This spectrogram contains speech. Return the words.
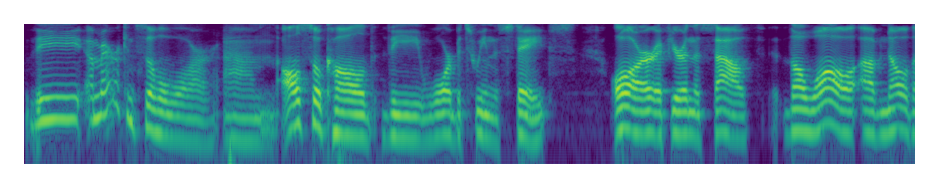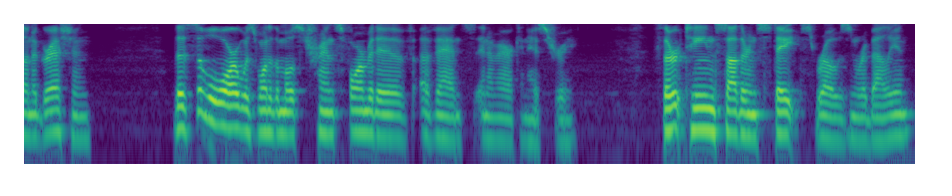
The American Civil War, um, also called the War Between the States, or if you're in the South, the War of Northern Aggression, the Civil War was one of the most transformative events in American history. Thirteen southern states rose in rebellion,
